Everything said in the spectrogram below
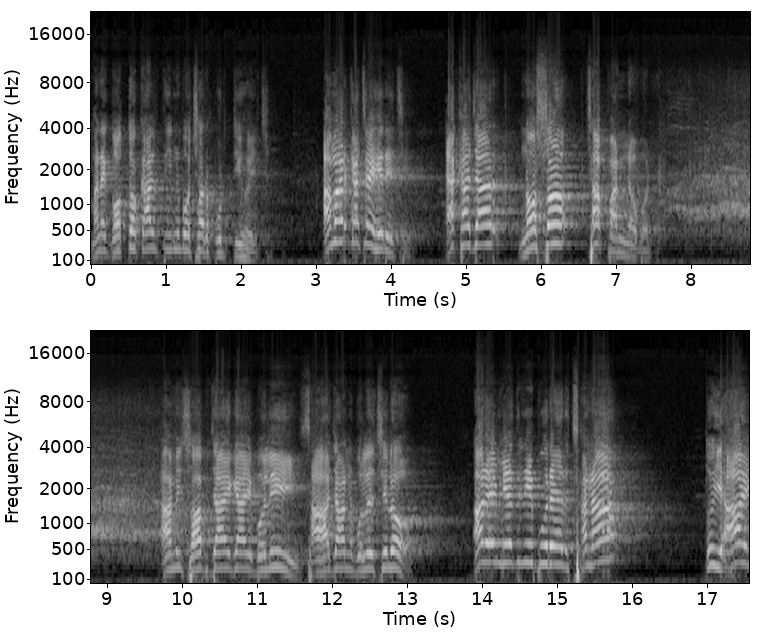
মানে গতকাল তিন বছর পূর্তি হয়েছে। আমার কাছে হেরেছে এক হাজার নশো ছাপ্পান্ন ভোটে। আমি সব জায়গায় বলি, শাহজাহান বলেছিল, আরে মেদিনীপুরের ছানা, তুই আয়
